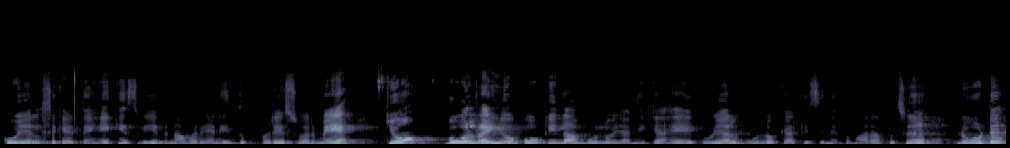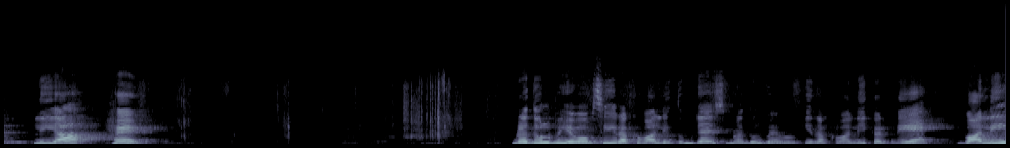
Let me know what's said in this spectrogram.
कोयल से कहते हैं कि इस वेदना भरे, यानी दुख भरे स्वर में क्यों बोल रही हो? कोकिला बोलो। यानी क्या है, कोयल बोलो, क्या किसी ने तुम्हारा कुछ लूट लिया है? मृदुल वैभव सी रखवाली। तुम क्या इस मृदुल वैभव की रखवाली करने वाली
